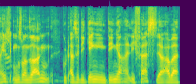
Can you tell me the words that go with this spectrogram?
nicht, muss man sagen. Gut, also die gängigen Dinge eigentlich fast, ja, aber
